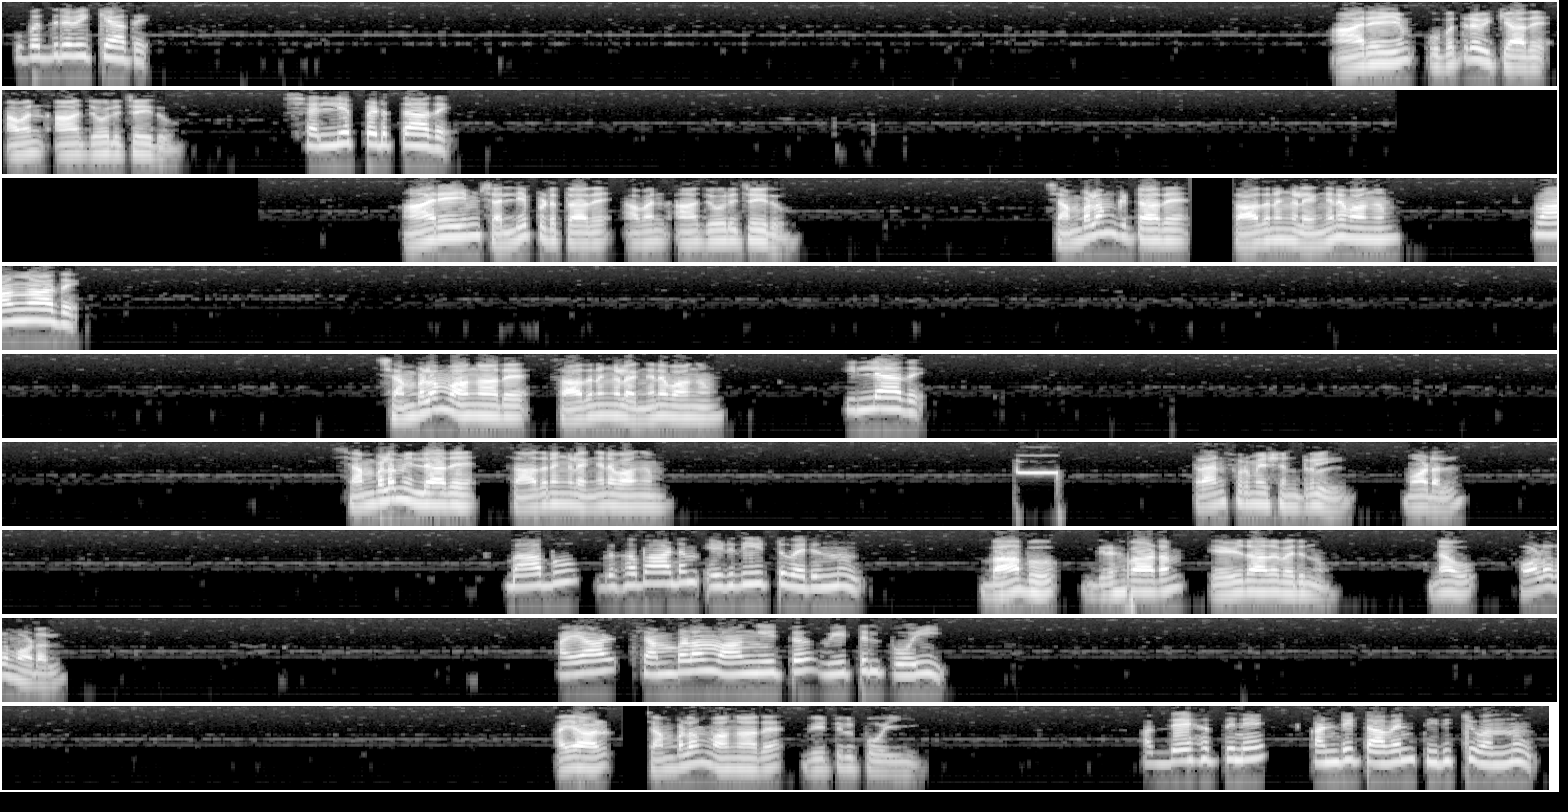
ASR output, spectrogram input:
ഉപദ്രവിക്കാതെ. ആരെയും ഉപദ്രവിക്കാതെ അവൻ ആ ജോലി ചെയ്തു. ശല്യപ്പെടുത്താതെ. ആരെയും ശല്യപ്പെടുത്താതെ അവൻ ആ ജോലി ചെയ്തു. ശമ്പളം കിട്ടാതെ സാധനങ്ങൾ എങ്ങനെ വാങ്ങും? വാങ്ങാതെ. ശമ്പളം വാങ്ങാതെ സാധനങ്ങൾ എങ്ങനെ വാങ്ങും? ഇല്ലാതെ. ശമ്പളം ഇല്ലാതെ സാധനങ്ങൾ എങ്ങനെ വാങ്ങും? ട്രാൻസ്ഫോർമേഷൻ ഡ്രിൽ മോഡൽ ബാബു ഗൃഹപാഠം എഴുതിയിട്ട് വരുന്നു. ബാബു ഗൃഹപാഠം എഴുതാതെ വരുന്നു. നൗ ഫോളോ ദ മോഡൽ അയാൾ ശമ്പളം വാങ്ങിയിട്ട് വീട്ടിൽ പോയി. അയാൾ ശമ്പളം വാങ്ങാതെ വീട്ടിൽ പോയി. അദ്ദേഹത്തിനെ കണ്ടിട്ട് അവൻ തിരിച്ചു വന്നു.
